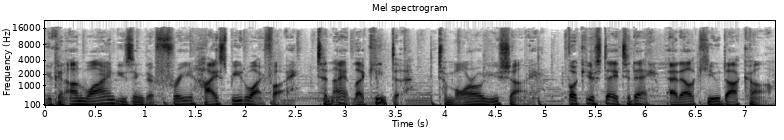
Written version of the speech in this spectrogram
you can unwind using their free high speed Wi Fi. Tonight, La Quinta. Tomorrow, you shine. Book your stay today at lq.com.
